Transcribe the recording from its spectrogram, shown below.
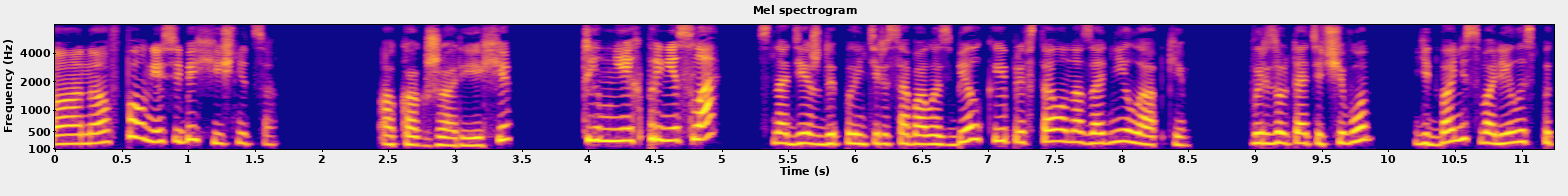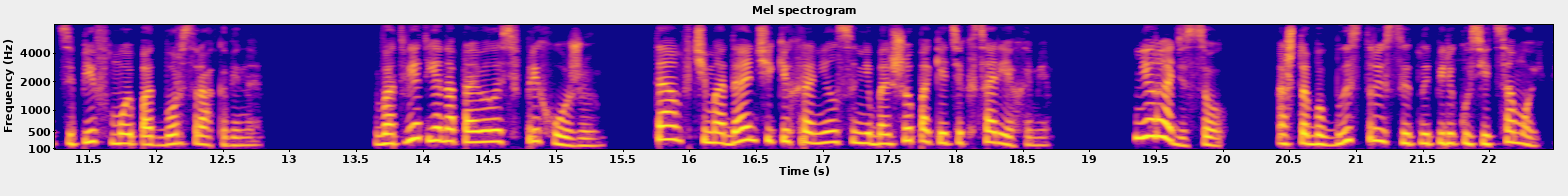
а она вполне себе хищница. А как же орехи? Ты мне их принесла? С надеждой поинтересовалась белка и привстала на задние лапки, в результате чего едва не свалилась, подцепив мой подбор с раковины. В ответ я направилась в прихожую. Там в чемоданчике хранился небольшой пакетик с орехами. Не ради сол, а чтобы быстро и сытно перекусить самой.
